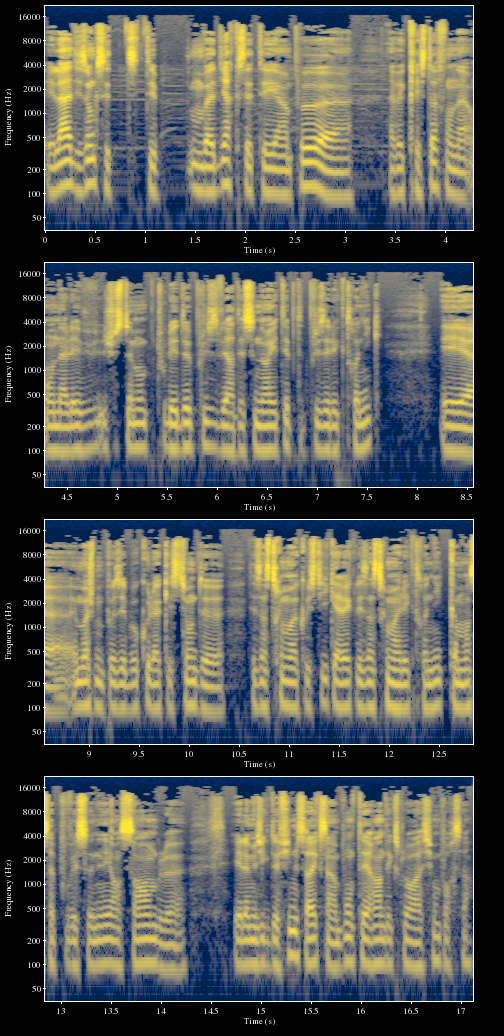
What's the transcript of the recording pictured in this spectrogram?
et là, disons que c'était, on va dire que c'était un peu euh, avec Christophe, on a, on allait justement tous les deux plus vers des sonorités peut-être plus électroniques. Et, euh, et, moi, je me posais beaucoup la question de, des instruments acoustiques avec les instruments électroniques, comment ça pouvait sonner ensemble. Et la musique de film, c'est vrai que c'est un bon terrain d'exploration pour ça.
